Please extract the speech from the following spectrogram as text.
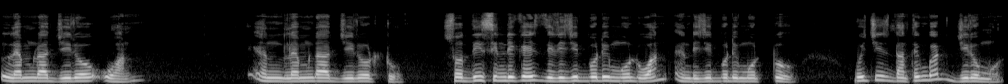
lambda 0 1 and lambda 0 2. So this indicates the rigid body mode 1 and rigid body mode 2 which is nothing but 0 mode.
